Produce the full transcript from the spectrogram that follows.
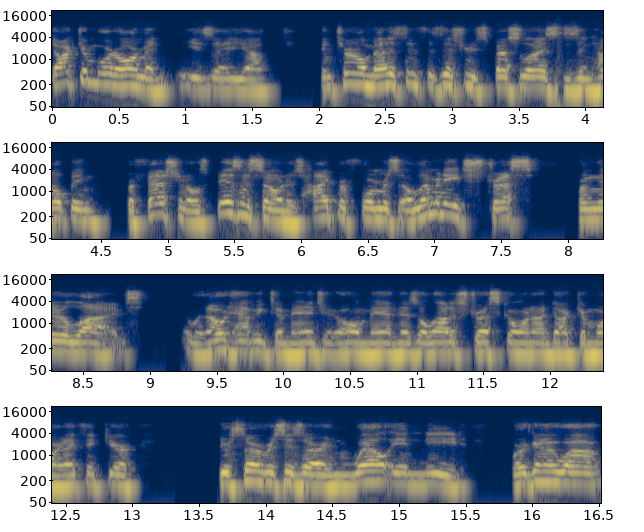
Dr. Mort Orman is a uh, internal medicine physician who specializes in helping professionals, business owners, high performers eliminate stress from their lives without having to manage it. Oh man, there's a lot of stress going on, Dr. Mort. I think your your services are in well in need. We're going to uh,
